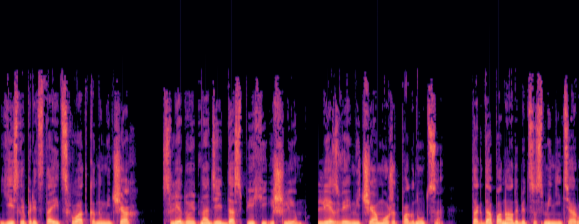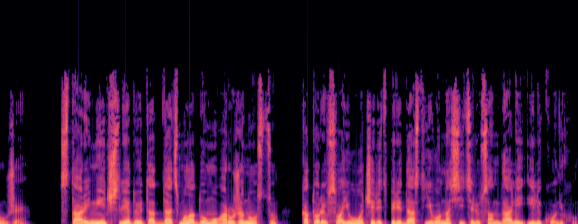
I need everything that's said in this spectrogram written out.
Если предстоит схватка на мечах, Следует надеть доспехи и шлем. Лезвие меча может погнуться. Тогда понадобится сменить оружие. Старый меч следует отдать молодому оруженосцу, который в свою очередь передаст его носителю сандалий или конюху.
